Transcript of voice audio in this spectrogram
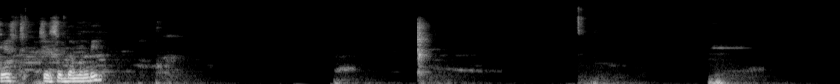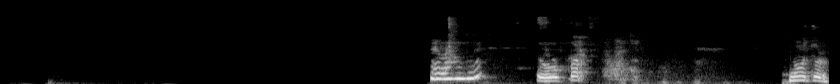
టేస్ట్ చేసేద్దామండి. సూపర్ నువ్వు చూడు.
